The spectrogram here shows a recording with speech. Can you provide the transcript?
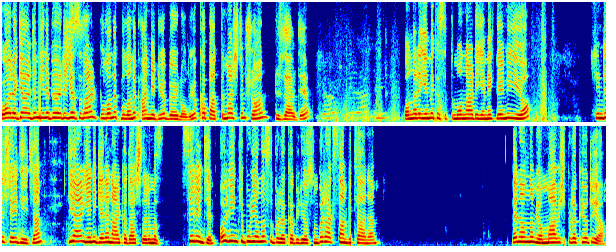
O ara geldim yine böyle yazılar bulanık bulanık anne diyor böyle oluyor. Kapattım açtım şu an düzeldi. Onlara yemek ısıttım. Onlar da yemeklerini yiyor. Şimdi şey diyeceğim. Diğer yeni gelen arkadaşlarımız. Selin'cim o linki buraya nasıl bırakabiliyorsun? Bıraksan bir tanem. Ben anlamıyorum. Maviş bırakıyordu ya.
